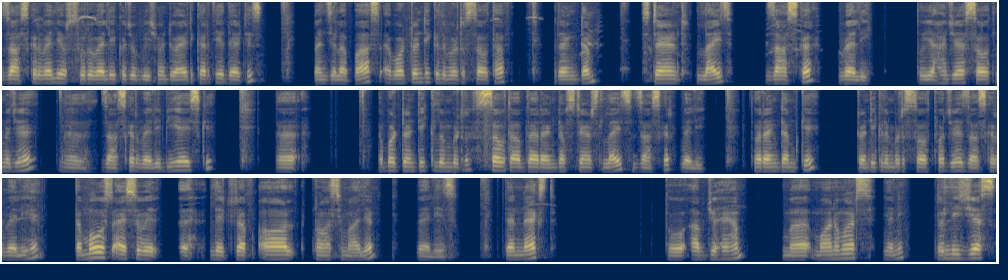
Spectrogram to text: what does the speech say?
Zanskar valley और सुरु वैली को जो बीच में डिवाइड करती है that is Penzila pass about twenty kilometre south of Rangdum stand lies Zanskar valley तो यहाँ जो है साउथ में जो है जांसकर वैली भी है इसके। About twenty kilometre south of the Rangdum stand lies Zanskar valley तो रैंगडम के ट्वेंटी किलोमीटर साउथ पर जो है जांसकर वैली है। The most isolated of all trans Himalayan valleys then next तो अब जो है हम मोनूमेंट्स यानी religious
